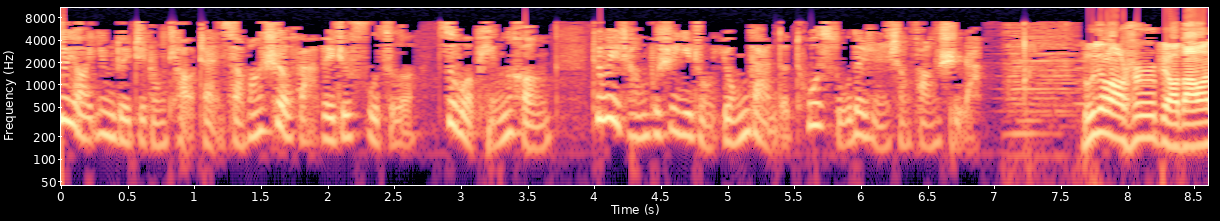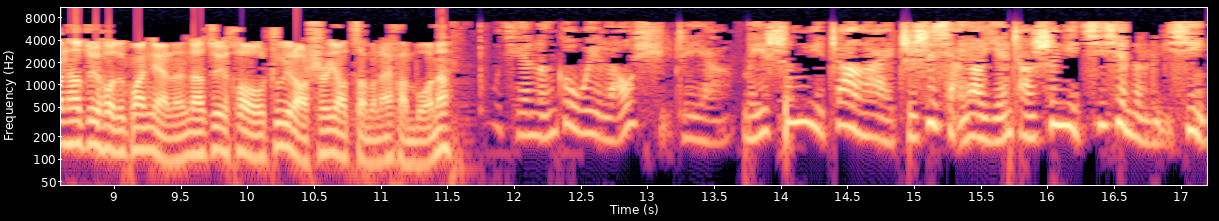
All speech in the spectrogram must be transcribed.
就要应对这种挑战，想方设法为之负责，自我平衡，这未尝不是一种勇敢的脱俗的人生方式啊！卢静老师表达完他最后的观点了，那最后朱毅老师要怎么来反驳呢？目前能够为老许这样没生育障碍，只是想要延长生育期限的女性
